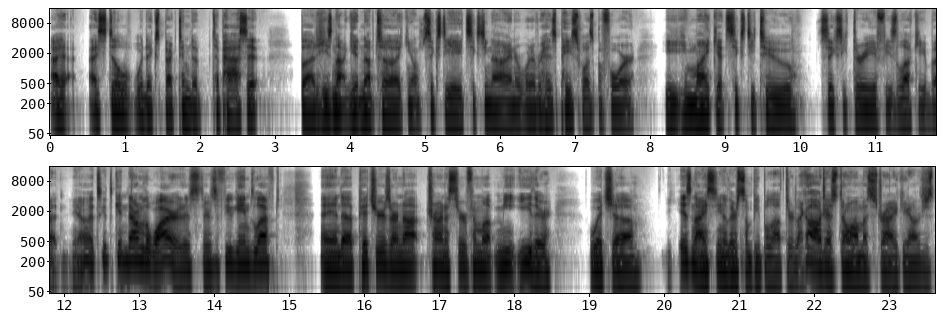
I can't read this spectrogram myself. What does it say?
I I still would expect him to to pass it, but he's not getting up to like you know 68, 69 or whatever his pace was before. He he might get 62, 63 if he's lucky, but you know it's it's getting down to the wire. There's there's a few games left, and uh, pitchers are not trying to serve him up meat either, which. Uh, is nice. You know, there's some people out there like, oh, just throw him a strike. You know, just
